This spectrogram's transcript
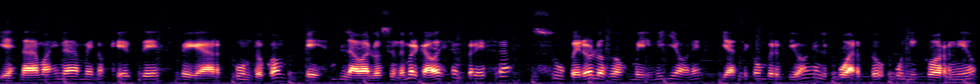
y es nada más y nada menos que despegar.com. La evaluación de mercado de esta empresa superó los 2 mil millones, ya se convirtió en el cuarto unicornio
